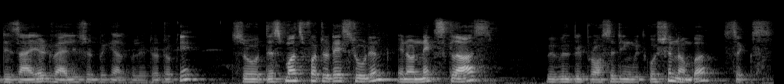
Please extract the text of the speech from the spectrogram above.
desired value should be calculated okay? So this much for today student. In our next class we will be proceeding with question number 6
